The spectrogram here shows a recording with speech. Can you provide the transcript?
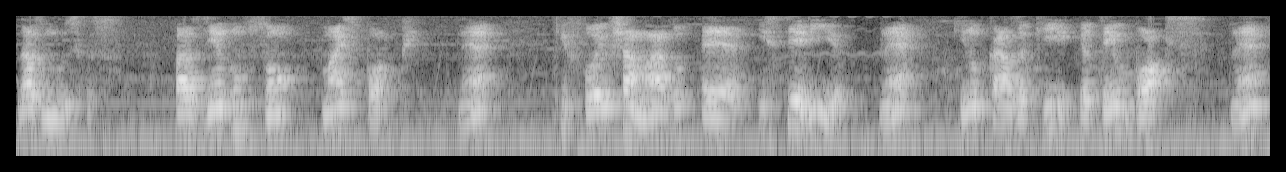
das músicas, fazendo um som mais pop, né? Que foi o chamado é, histeria, né? Que no caso aqui eu tenho box, né?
